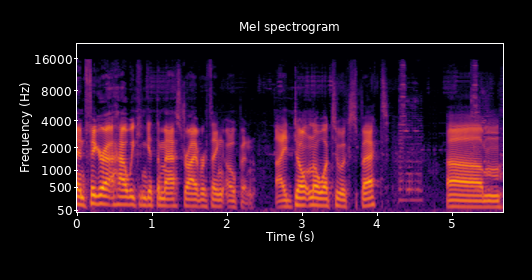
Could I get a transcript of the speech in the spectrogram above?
and figure out how we can get the mass driver thing open. I don't know what to expect. Um,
